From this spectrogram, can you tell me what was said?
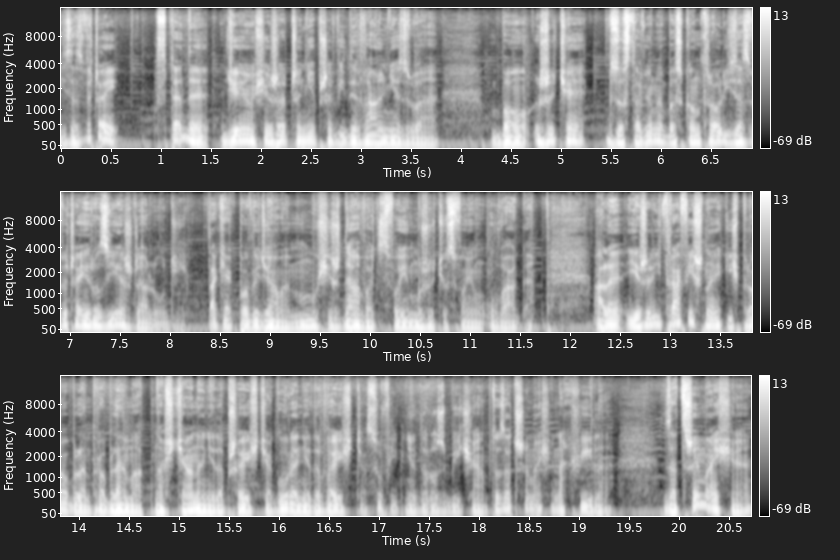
I zazwyczaj wtedy dzieją się rzeczy nieprzewidywalnie złe, bo życie zostawione bez kontroli zazwyczaj rozjeżdża ludzi. Tak jak powiedziałem, musisz dawać swojemu życiu swoją uwagę. Ale jeżeli trafisz na jakiś problem, problemat, na ścianę nie do przejścia, górę nie do wejścia, sufit nie do rozbicia, to zatrzymaj się na chwilę. Zatrzymaj się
